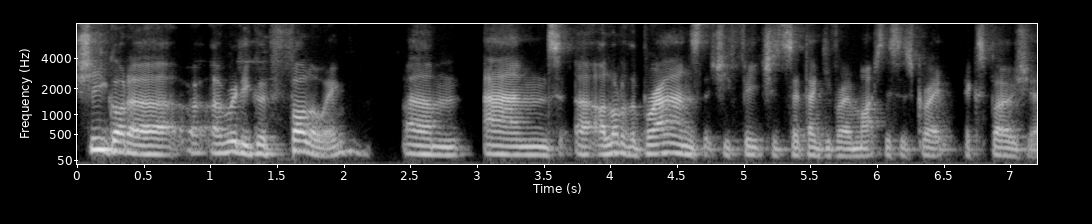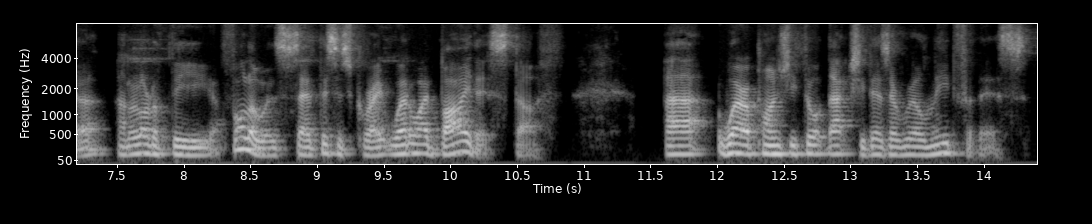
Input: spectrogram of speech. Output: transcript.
She got a, a really good following um, and uh, a lot of the brands that she featured said, Thank you very much. This is great exposure. And a lot of the followers said, This is great. Where do I buy this stuff? Uh, whereupon she thought, Actually, there's a real need for this.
